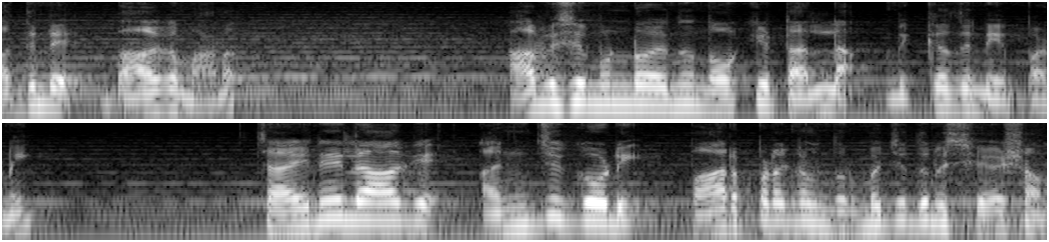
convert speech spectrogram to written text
അതിന്റെ ഭാഗമാണ്. ആവശ്യമുണ്ടോ എന്ന് നോക്കിയിട്ടല്ല മിക്കതിന്റെയും പണി. ചൈനയിലാകെ അഞ്ച് കോടി പാർപ്പിടങ്ങൾ നിർമ്മിച്ചതിനു ശേഷം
